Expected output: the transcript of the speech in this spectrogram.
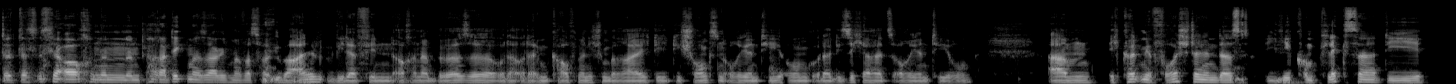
das ist ja auch ein, ein Paradigma, sage ich mal, was wir überall wiederfinden, auch an der Börse oder, oder im kaufmännischen Bereich, die, die Chancenorientierung oder die Sicherheitsorientierung. Ähm, ich könnte mir vorstellen, dass je komplexer die,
